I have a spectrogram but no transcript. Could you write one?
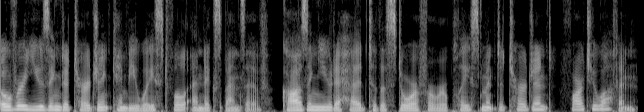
Overusing detergent can be wasteful and expensive, causing you to head to the store for replacement detergent far too often.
